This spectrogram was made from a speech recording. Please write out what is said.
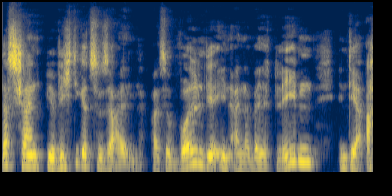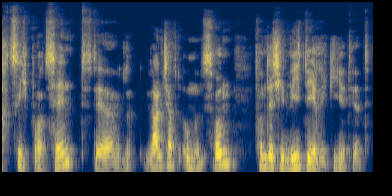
Das scheint mir wichtiger zu sein. Also wollen wir in einer Welt leben, in der 80 Prozent der Landschaft um uns herum von der Chemie dirigiert wird.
